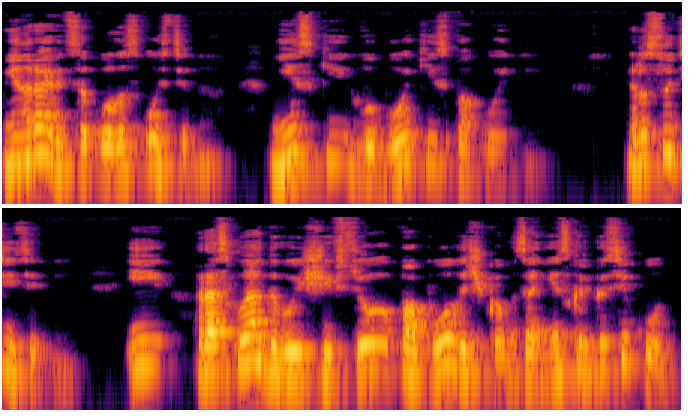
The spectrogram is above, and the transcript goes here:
Мне нравится голос Остина. Низкий, глубокий, спокойный. Рассудительный и раскладывающий все по полочкам за несколько секунд.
